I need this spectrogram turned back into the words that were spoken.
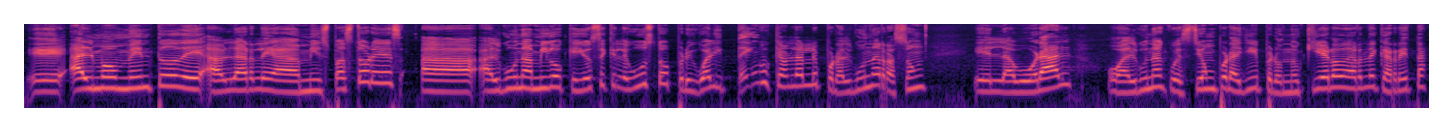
eh, al momento de hablarle a mis pastores, a algún amigo que yo sé que le gusto, pero igual y tengo que hablarle por alguna razón eh, laboral o alguna cuestión por allí, pero no quiero darle carreta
